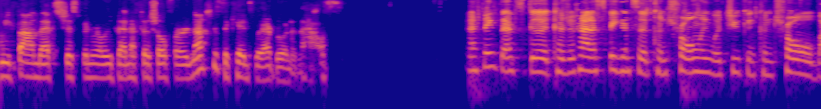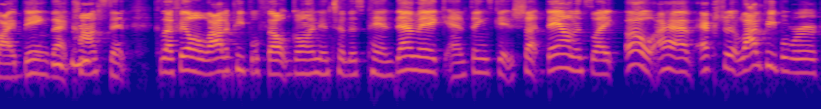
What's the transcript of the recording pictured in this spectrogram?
we found that's just been really beneficial for not just the kids but everyone in the house. I think that's good because you're kind of speaking to controlling what you can control by being that mm-hmm. constant. Because I feel a lot of people felt going into this pandemic and things get shut down. It's like, oh, I have extra. A lot of people were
